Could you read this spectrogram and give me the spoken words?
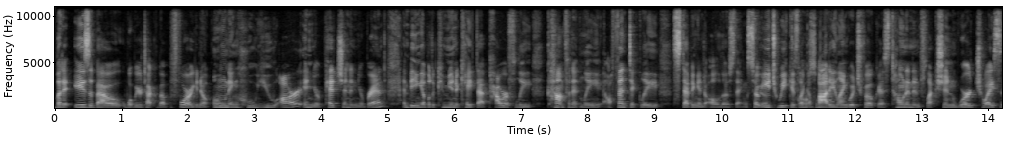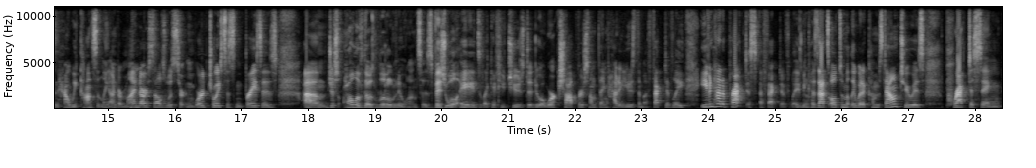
but it is about what we were talking about before, you know, owning who you are in your pitch and in your brand and being able to communicate that powerfully, confidently, authentically, stepping into all those things. So yeah. each week is like awesome. a body language focus, tone and inflection, word choice, and how we constantly undermine ourselves with certain word choices and phrases. Um, just all of those little nuances visual mm-hmm. aids, like if you choose to do a workshop or something, how to use them effectively, even how to practice effectively, because yeah. that's ultimately what it comes down to is practicing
